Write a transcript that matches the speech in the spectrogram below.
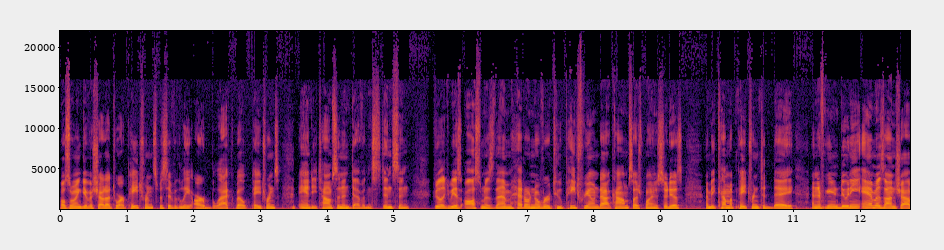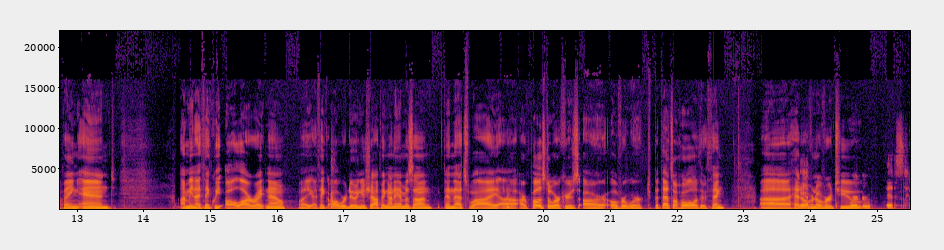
Also, I want to give a shout out to our patrons, specifically our black belt patrons, Andy Thompson and Devin Stinson. If you'd like to be as awesome as them, head on over to patreon.com slash Studios and become a patron today. And if you're going to do any Amazon shopping, and I mean, I think we all are right now. Like, I think all we're doing is shopping on Amazon, and that's why uh, our postal workers are overworked. But that's a whole other thing. Uh, head Yeah. over and over to Worker with this.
